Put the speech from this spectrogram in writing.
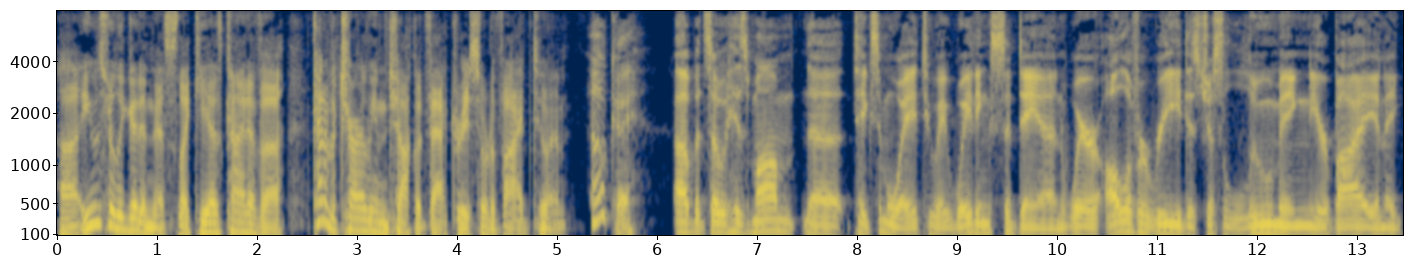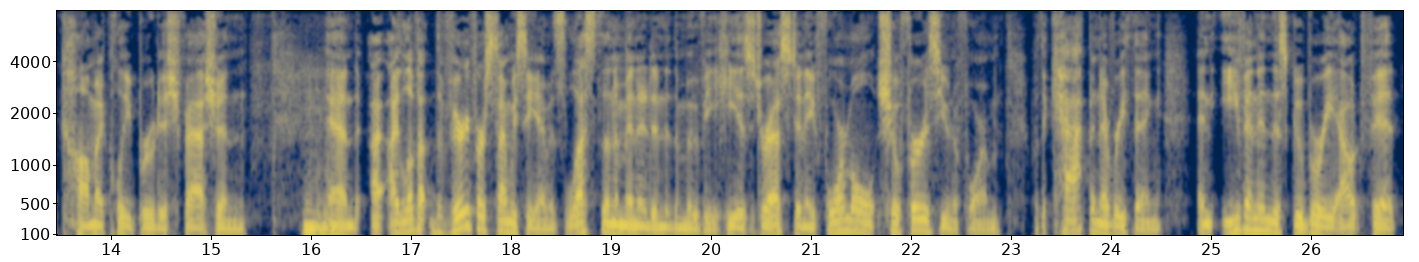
uh, he was really good in this. Like, he has kind of a kind of a Charlie in the Chocolate Factory sort of vibe to him. Okay. Uh, but so his mom uh, takes him away to a waiting sedan where Oliver Reed is just looming nearby in a comically brutish fashion. Mm-hmm. And I, I, love how the very first time we see him, it's less than a minute into the movie. He is dressed in a formal chauffeur's uniform with a cap and everything. And even in this goobery outfit,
